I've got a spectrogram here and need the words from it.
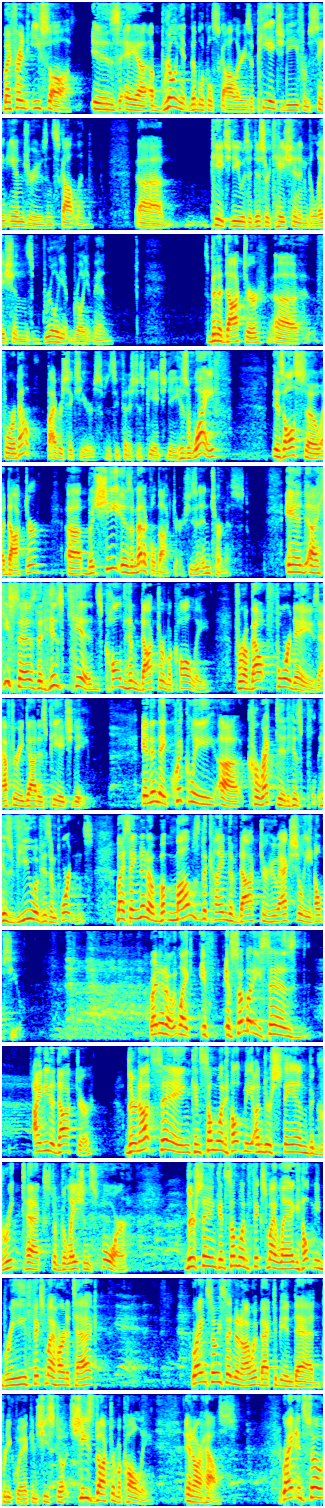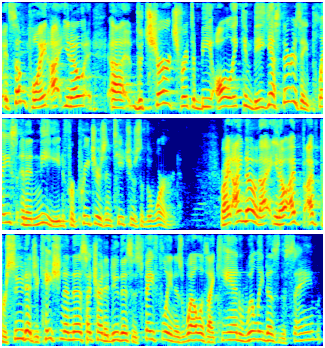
My friend Esau is a, a brilliant biblical scholar. He's a PhD from St. Andrews in Scotland. Uh, PhD was a dissertation in Galatians. Brilliant, brilliant man. He's been a doctor uh, for about five or six years since he finished his PhD. His wife is also a doctor, uh, but she is a medical doctor. She's an internist. And uh, he says that his kids called him Dr. McCaulley for about four days after he got his PhD. And then they quickly uh, corrected his, his view of his importance by saying, no, no, but mom's the kind of doctor who actually helps you. Right? No, no. Like if, if somebody says, I need a doctor, they're not saying, Can someone help me understand the Greek text of Galatians 4? They're saying, Can someone fix my leg, help me breathe, fix my heart attack? Right? And so he said, No, no, I went back to being dad pretty quick, and she's still, she's Dr. McCaulley in our house. Right? And so at some point, I, you know, uh, the church, for it to be all it can be, yes, there is a place and a need for preachers and teachers of the word right? I know that, you know, I've, I've pursued education in this. I try to do this as faithfully and as well as I can. Willie does the same.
